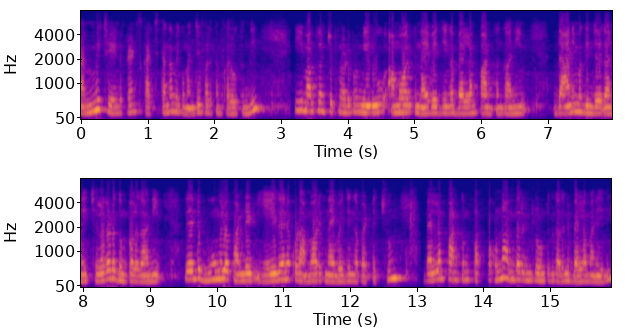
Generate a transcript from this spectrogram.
నమ్మి చేయండి ఫ్రెండ్స్. ఖచ్చితంగా మీకు మంచి ఫలితం కలుగుతుంది. ఈ మంత్రం చెప్పుకునేటప్పుడు మీరు అమ్మవారికి నైవేద్యంగా బెల్లం పానకం కానీ దానిమ్మ గింజలు కానీ చిలగడ దుంపలు కానీ లేదంటే భూమిలో పండేటివి ఏదైనా కూడా అమ్మవారికి నైవేద్యంగా పెట్టచ్చు. బెల్లం పానకం తప్పకుండా అందరి ఇంట్లో ఉంటుంది కదండి బెల్లం అనేది.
